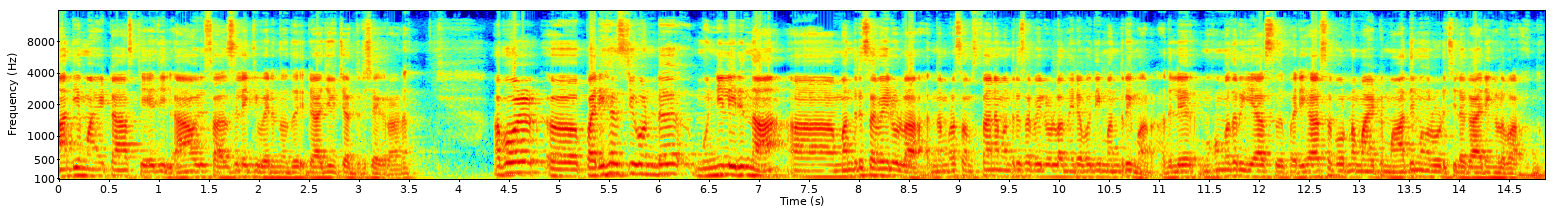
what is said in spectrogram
ആദ്യമായിട്ട് ആ സ്റ്റേജിൽ ആ ഒരു സദസ്സിലേക്ക് വരുന്നത് രാജീവ് ചന്ദ്രശേഖറാണ്. അപ്പോൾ പരിഹസിച്ചുകൊണ്ട് മുന്നിലിരുന്ന മന്ത്രിസഭയിലുള്ള നമ്മുടെ സംസ്ഥാന മന്ത്രിസഭയിലുള്ള നിരവധി മന്ത്രിമാർ അതിൽ മുഹമ്മദ് റിയാസ് പരിഹാസപൂർണമായിട്ട് മാധ്യമങ്ങളോട് ചില കാര്യങ്ങൾ പറയുന്നു.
